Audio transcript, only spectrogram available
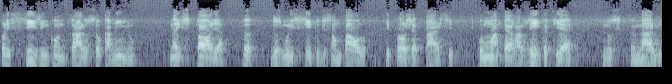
precisa encontrar o seu caminho na história dos municípios de São Paulo e projetar-se como uma terra rica que é no cenário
